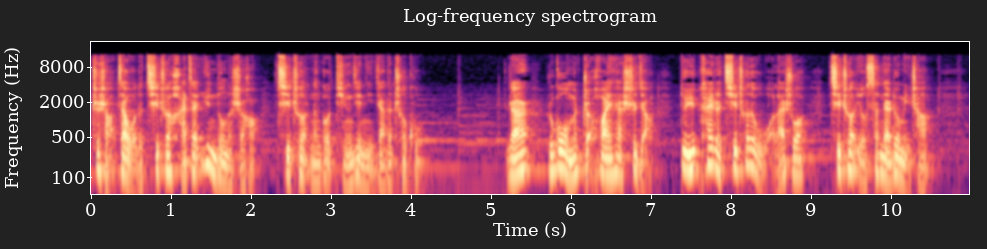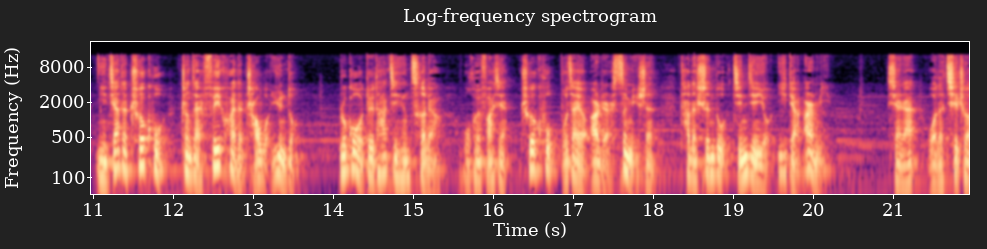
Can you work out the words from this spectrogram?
至少在我的汽车还在运动的时候，汽车能够停进你家的车库。然而，如果我们转换一下视角，对于开着汽车的我来说，汽车有三点六米长，你家的车库正在飞快地朝我运动。如果我对它进行测量，我会发现车库不再有二点四米深，它的深度仅仅有一点二米。显然，我的汽车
